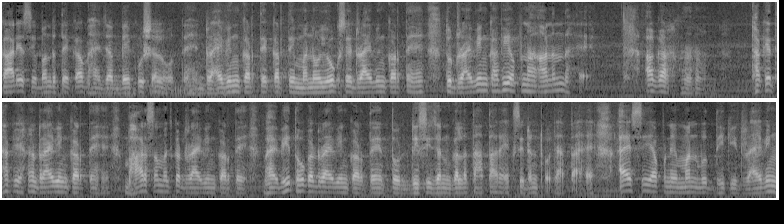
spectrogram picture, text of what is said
कार्य से बंधते कब है, जब बेकुशल होते हैं। ड्राइविंग करते करते, मनोयोग से ड्राइविंग करते हैं तो ड्राइविंग का भी अपना आनंद है। अगर थके थके ड्राइविंग करते हैं, भार समझकर ड्राइविंग करते हैं, भयभीत होकर ड्राइविंग करते हैं तो डिसीज़न गलत आता है एक्सीडेंट हो जाता है। ऐसे अपने मन बुद्धि की ड्राइविंग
